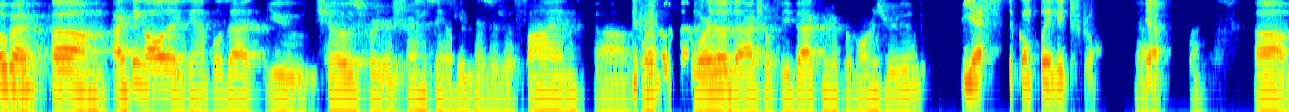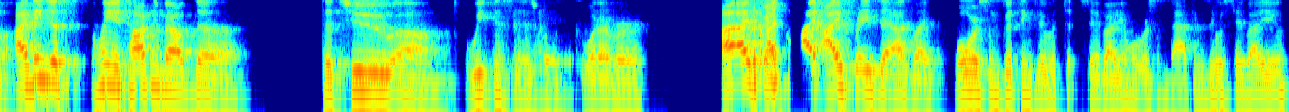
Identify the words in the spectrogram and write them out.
Okay. Um, I think all the examples that you chose for your strengths and your weaknesses were fine. Um, okay. were, those, were, those, the actual feedback from your performance review? Yes, completely true. Yeah. yeah. Um, I think just when you're talking about the the two um, weaknesses or whatever. I I, okay. I, I, phrased it as like, what were some good things they would t- say about you, and what were some bad things they would say about you.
